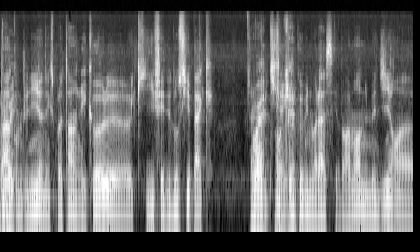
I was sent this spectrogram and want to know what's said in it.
Pas, oui. comme je dis, un exploitant agricole euh, qui fait des dossiers PAC. Ouais, petit ok. agricole commune. Voilà, c'est vraiment de me dire, euh,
